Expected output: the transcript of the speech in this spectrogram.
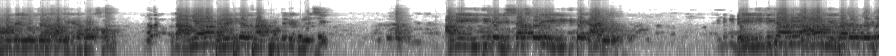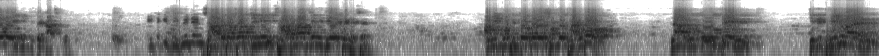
আমাদের লোক যারা তাদের এটা বড় সম্ভব আমি আমার পলিটিক্যাল প্ল্যাটফর্ম থেকে বলেছি আমি এই নীতিতে বিশ্বাস করি এই নীতিতে কাজ হতো এই নীতিতে আমি আমার নির্বাচন কেন্দ্র এই নীতিতে কাজ করি এটা কি ডিভিডেন্ড সাত বছর যিনি সাত মাস যিনি জেল খেটেছেন পবিত্র করে সঙ্গে থাকব? না রুকুদ্দিন যিনি ঢিল মারেন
